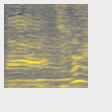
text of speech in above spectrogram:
Thanks.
